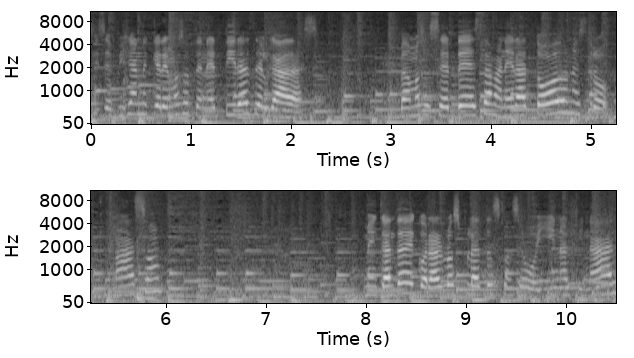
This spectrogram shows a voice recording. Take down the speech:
Si se fijan, queremos obtener tiras delgadas. Vamos a hacer de esta manera todo nuestro mazo. Me encanta decorar los platos con cebollín al final.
